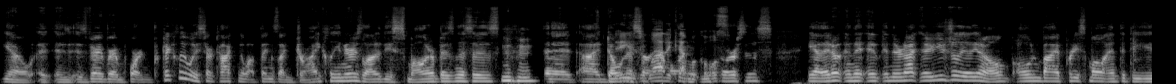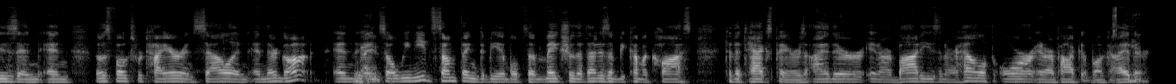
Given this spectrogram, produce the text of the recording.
you know, is, is very, very important. Particularly when we start talking about things like dry cleaners, a lot of these smaller businesses that uh, don't They use a lot of chemicals. resources. Yeah, they don't, and, they, and they're not. They're usually, you know, owned by pretty small entities, and and those folks retire and sell, and and they're gone. And and so we need something to be able to make sure that that doesn't become a cost to the taxpayers, either in our bodies, in our health, or in our pocketbook, either.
